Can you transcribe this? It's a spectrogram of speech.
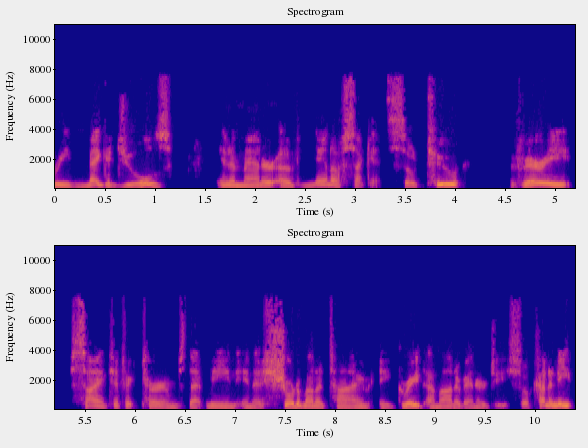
megajoules in a matter of nanoseconds. So two very scientific terms that mean in a short amount of time, a great amount of energy. So kind of neat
